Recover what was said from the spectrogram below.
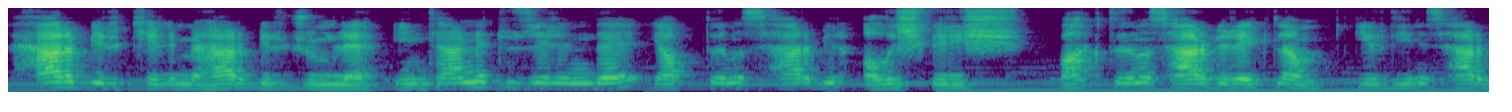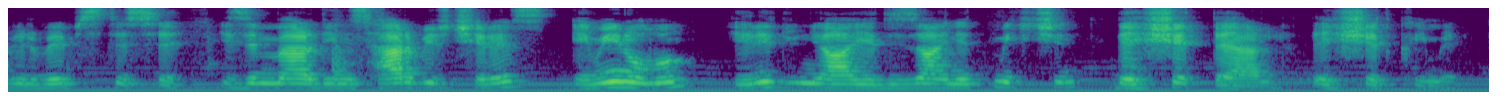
her bir kelime, her bir cümle, internet üzerinde yaptığınız her bir alışveriş, baktığınız her bir reklam, girdiğiniz her bir web sitesi, izin verdiğiniz her bir çerez emin olun yeni dünyayı dizayn etmek için dehşet değerli, dehşet kıymetli.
